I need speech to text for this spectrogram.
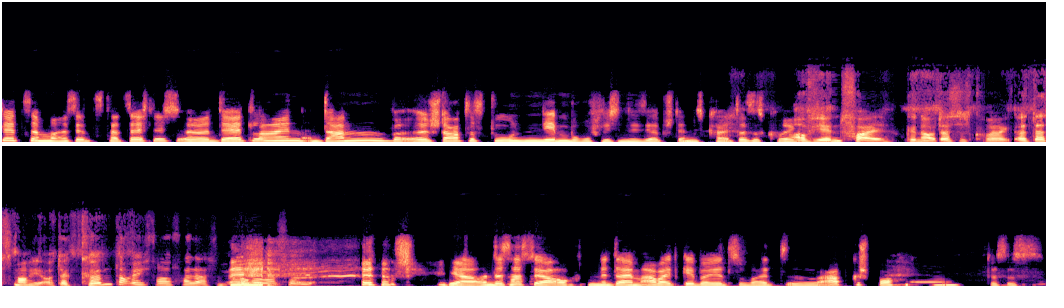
Dezember ist jetzt tatsächlich äh, Deadline. Dann äh, startest du nebenberuflich in die Selbstständigkeit. Das ist korrekt. Auf jeden Fall, genau, das ist korrekt. Also das mache ich auch. Da könnt ihr euch drauf verlassen. ja, und das hast du ja auch mit deinem Arbeitgeber jetzt soweit äh, abgesprochen. Das ist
